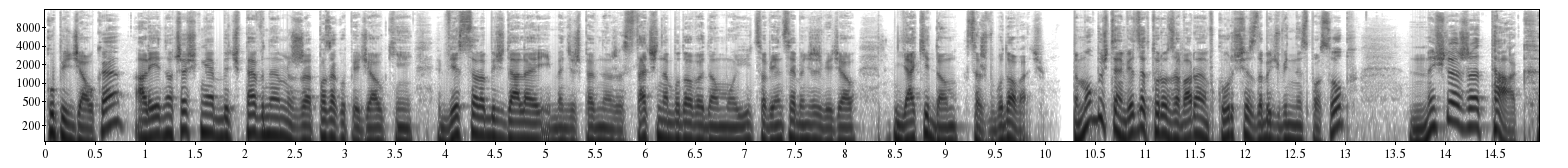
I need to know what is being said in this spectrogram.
kupić działkę, ale jednocześnie być pewnym, że po zakupie działki wiesz, co robić dalej i będziesz pewny, że stać na budowę domu i co więcej, będziesz wiedział, jaki dom chcesz wybudować. Mógłbyś tę wiedzę, którą zawarłem w kursie, zdobyć w inny sposób? Myślę, że tak,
